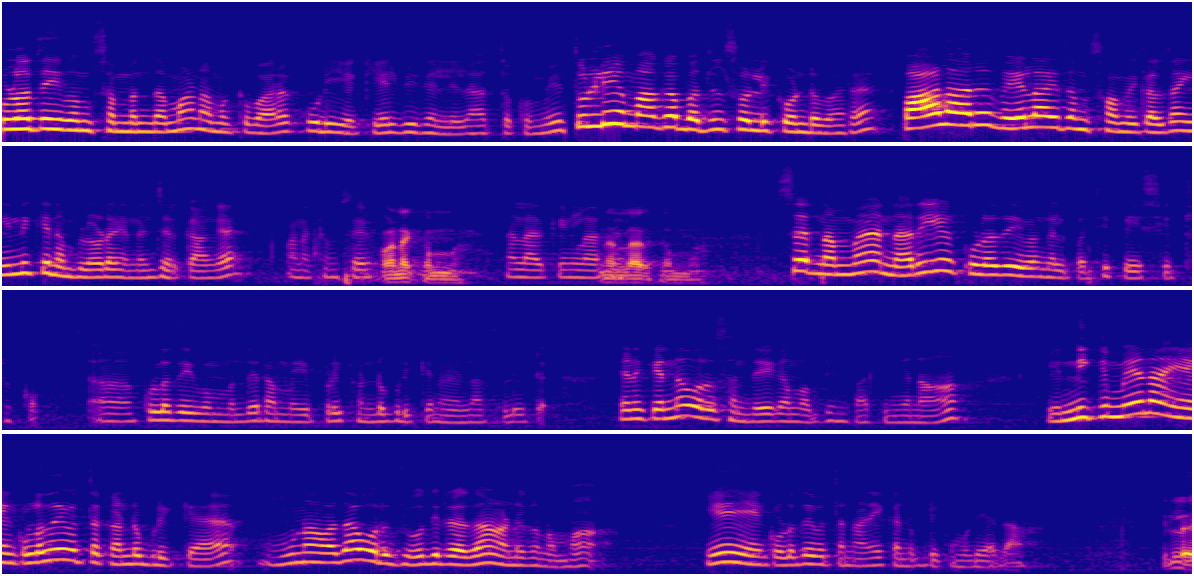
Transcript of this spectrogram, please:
குலதெய்வம் சம்பந்தமா நமக்கு வரக்கூடிய கேள்விகள் எல்லாத்துக்குமே துல்லியமாக பதில் சொல்லி கொண்டு வர பாலாறு வேலாயுதம் சுவாமிகள் தான் இன்னைக்கு நம்மளோட இணைஞ்சிருக்காங்க. வணக்கம் சார். வணக்கம்மா. நல்லா இருக்கீங்களா? நல்லா இருக்கம்மா. சார் நம்ம நிறைய குலதெய்வங்கள் பற்றி அஹ் குலதெய்வம் வந்து நம்ம எப்படி கண்டுபிடிக்கணும் எல்லாம் சொல்லிட்டு. எனக்கு என்ன ஒரு சந்தேகம் அப்படின்னு பார்த்தீங்கன்னா என்றைக்குமே நான் என் குலதெய்வத்தை கண்டுபிடிக்க மூணாவதாக ஒரு ஜோதிடர் தான் அணுகணுமா? ஏன் என் குலதெய்வத்தை நானே கண்டுபிடிக்க முடியாதா? இல்லை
